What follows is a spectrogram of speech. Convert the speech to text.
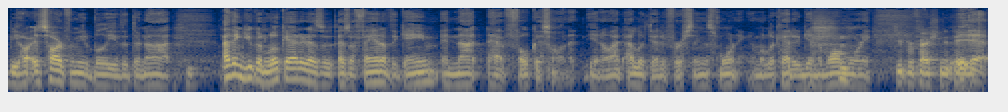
be hard, it's hard for me to believe that they're not. I think you can look at it as a, as a fan of the game and not have focus on it. You know, I, I looked at it first thing this morning. I'm gonna look at it again tomorrow morning. Your profession opinion. Yeah,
